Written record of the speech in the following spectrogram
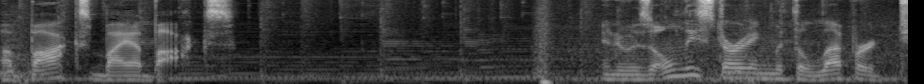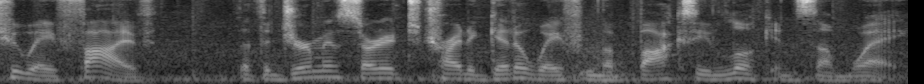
a box by a box. And it was only starting with the Leopard 2A5 that the Germans started to try to get away from the boxy look in some way.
